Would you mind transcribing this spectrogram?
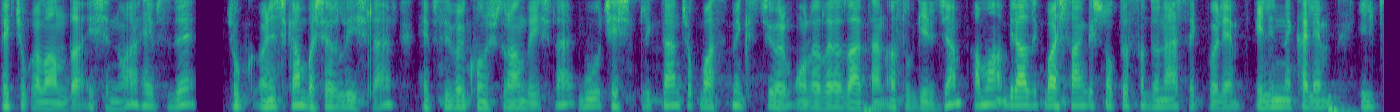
pek çok alanda işin var. Hepsi de çok öne çıkan başarılı işler. Hepsi böyle konuşturan da işler. Bu çeşitlilikten çok bahsetmek istiyorum. Oralara zaten asıl geleceğim. Ama birazcık başlangıç noktasına dönersek böyle elinle kalem ilk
